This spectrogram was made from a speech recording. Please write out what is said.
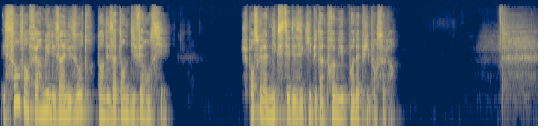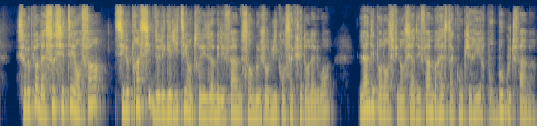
et sans enfermer les uns et les autres dans des attentes différenciées. Je pense que la mixité des équipes est un premier point d'appui pour cela. Sur le plan de la société, enfin, si le principe de l'égalité entre les hommes et les femmes semble aujourd'hui consacré dans la loi, l'indépendance financière des femmes reste à conquérir pour beaucoup de femmes,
